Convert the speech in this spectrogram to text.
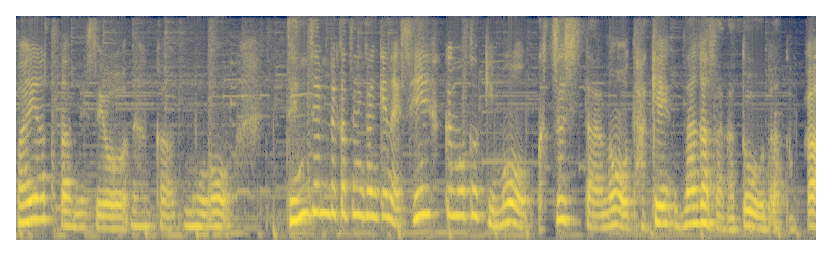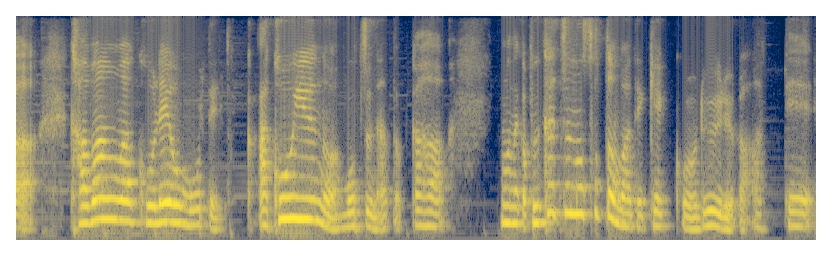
ぱいあったんですよ。なんかもう全然部活に関係ない制服の時も靴下の丈長さがどうだとかカバンはこれを持てとかあこういうのは持つなとかもうなんか部活の外まで結構ルールがあって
